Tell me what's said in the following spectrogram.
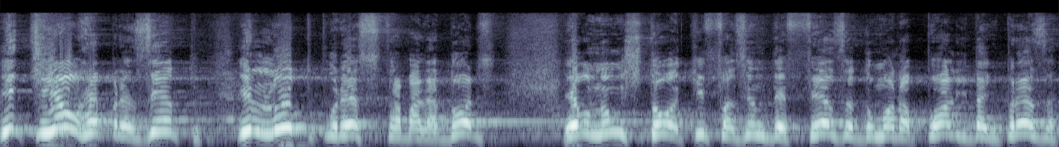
e que eu represento e luto por esses trabalhadores, eu não estou aqui fazendo defesa do monopólio da empresa,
